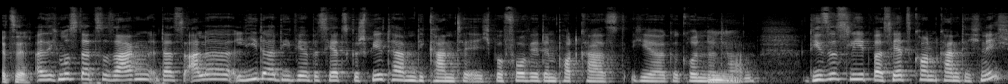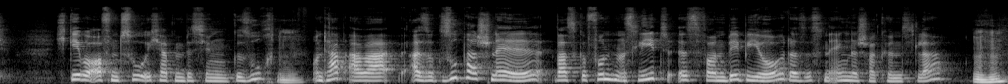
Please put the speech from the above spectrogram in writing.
Erzähl. Also ich muss dazu sagen, dass alle Lieder, die wir bis jetzt gespielt haben, die kannte ich, bevor wir den Podcast hier gegründet hm. haben. Dieses Lied, was jetzt kommt, kannte ich nicht. Ich gebe offen zu, ich habe ein bisschen gesucht mhm. und habe aber also super schnell was gefunden. Das Lied ist von Bibio, das ist ein englischer Künstler. Mhm.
